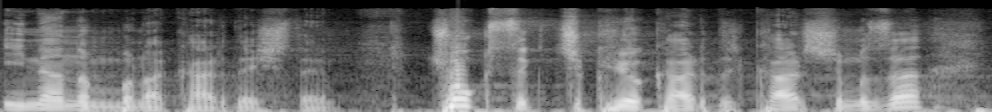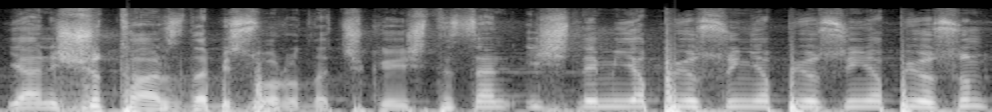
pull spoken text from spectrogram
İnanın buna kardeşlerim. Çok sık çıkıyor karşımıza. Yani şu tarzda bir soruda çıkıyor. İşte sen işlemi yapıyorsun, yapıyorsun, yapıyorsun.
